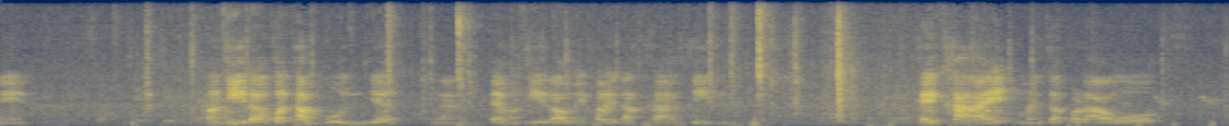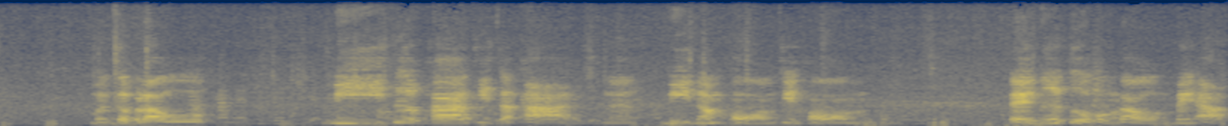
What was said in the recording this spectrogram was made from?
เนี่ย บางทีเราก็ทำบุญเยอะนะแต่บางทีเราไม่ค่อยรักษาศีลคล้ายๆเหมือนกับเราเหมือนกับเรามีเสื้อผ้าที่สะอาดนะมีน้ำหอมที่หอม แต่เนื้อตัวของเราไม่อาบ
